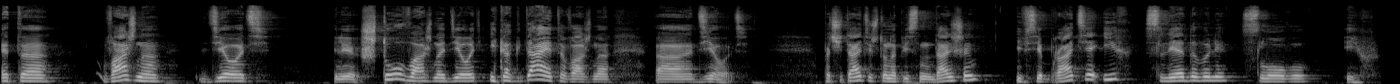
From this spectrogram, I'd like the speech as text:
Это важно делать, или что важно делать, и когда это важно э, делать. Почитайте, что написано дальше. «И все братья их следовали слову их».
